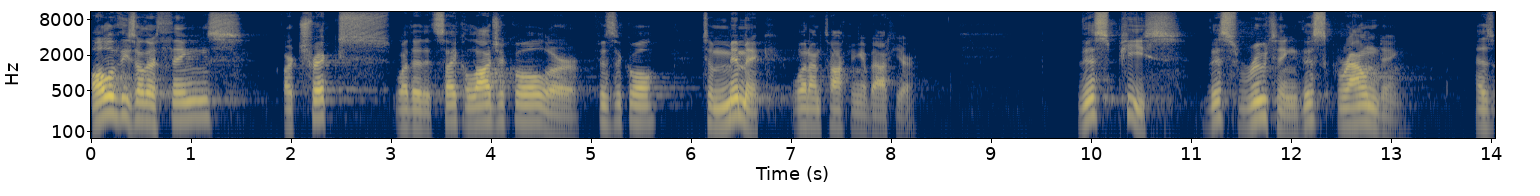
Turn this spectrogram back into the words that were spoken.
All of these other things are tricks, whether it's psychological or physical, to mimic what I'm talking about here. This peace, this rooting, this grounding has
